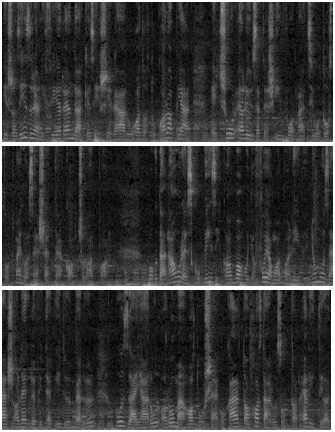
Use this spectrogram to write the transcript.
és az izraeli fél rendelkezésére álló adatok alapján egy sor előzetes információt osztott meg az esettel kapcsolatban. Bogdan Aurescu bízik abban, hogy a folyamatban lévő nyomozás a legrövidebb időn belül hozzájárul a román hatóságok által határozottan elítélt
